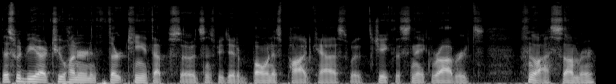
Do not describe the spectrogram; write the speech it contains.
this would be our 213th episode since we did a bonus podcast with Jake the Snake Roberts last summer,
